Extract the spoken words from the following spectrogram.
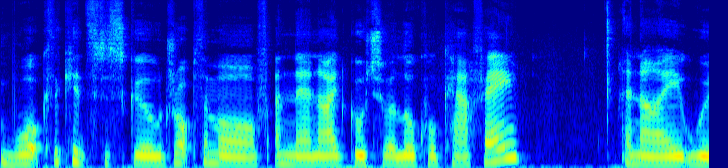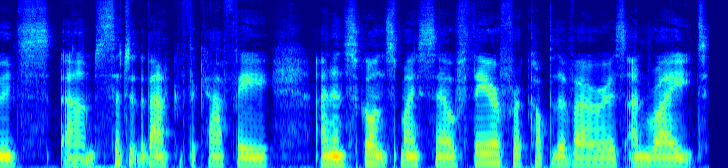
walk the kids to school, drop them off, and then I'd go to a local cafe and I would um, sit at the back of the cafe and ensconce myself there for a couple of hours and write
